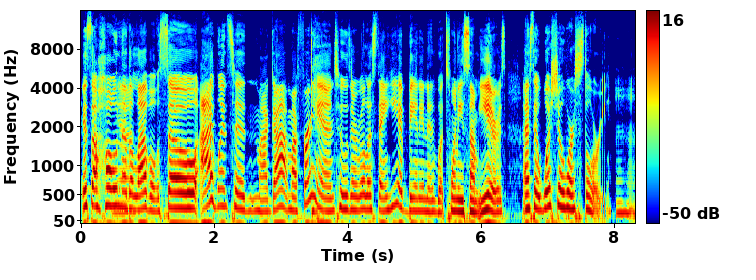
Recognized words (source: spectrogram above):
it's a whole Yeah. nother level. So I went to my guy, my friend who's in real estate. He had been in it what twenty some years. I said, "What's your worst story?" Mm-hmm.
